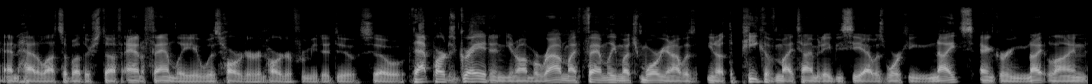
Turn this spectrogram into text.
and had lots of other stuff and a family, it was harder and harder for me to do. So that part is great. And, you know, I'm around my family much more. You know, I was, you know, at the peak of my time at ABC, I was working nights anchoring Nightline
